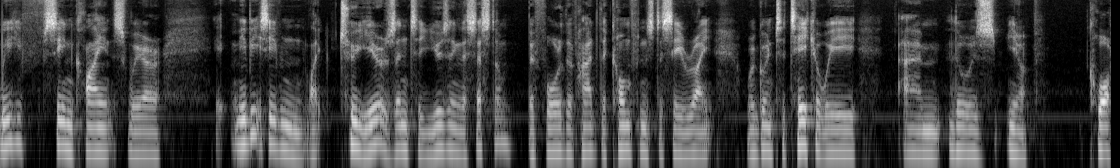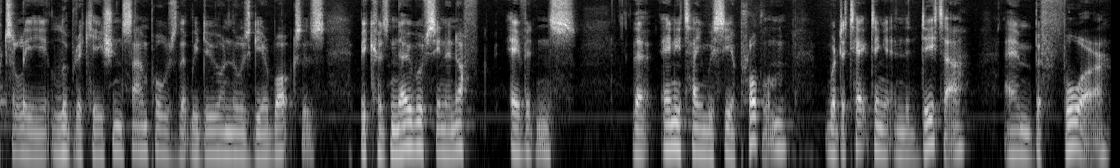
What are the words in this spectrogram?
we've seen clients where maybe it's even like two years into using the system before they've had the confidence to say, right, we're going to take away um, those you know quarterly lubrication samples that we do on those gearboxes because now we've seen enough evidence that anytime we see a problem, we're detecting it in the data um, before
